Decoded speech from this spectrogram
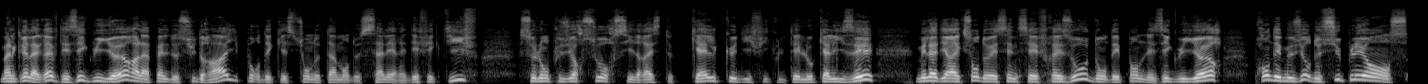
malgré la grève des aiguilleurs à l'appel de Sudrail pour des questions notamment de salaire et d'effectifs. Selon plusieurs sources, il reste quelques difficultés localisées, mais la direction de SNCF Réseau, dont dépendent les aiguilleurs, prend des mesures de suppléance.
